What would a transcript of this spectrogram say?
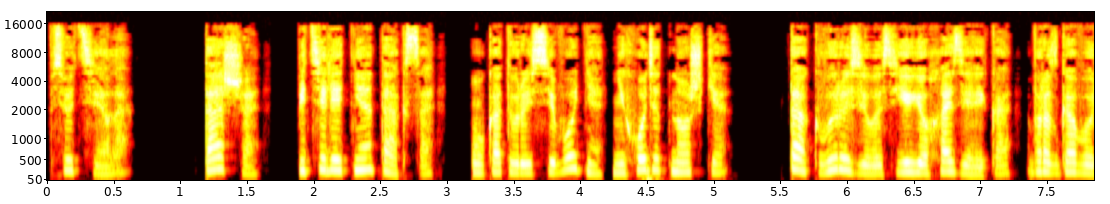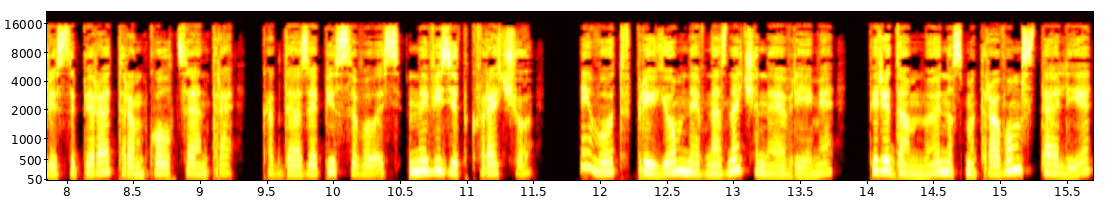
все тело. Таша — пятилетняя такса, у которой сегодня не ходят ножки. Так выразилась ее хозяйка в разговоре с оператором колл-центра, когда записывалась на визит к врачу. И вот в приемной в назначенное время передо мной на смотровом столе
